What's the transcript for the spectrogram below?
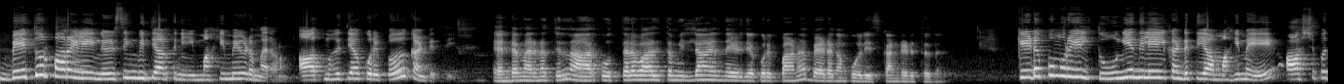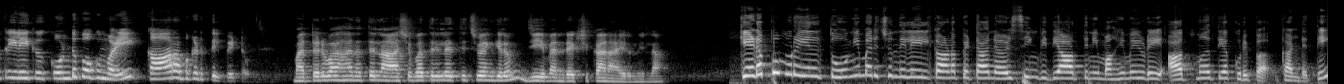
ബേത്തൂർ പാറയിലെ നഴ്സിംഗ് വിദ്യാർത്ഥിനി മഹിമയുടെ മരണം. ആത്മഹത്യാ കുറിപ്പ് കണ്ടെത്തി. എന്റെ മരണത്തിൽ ആർക്കും ഉത്തരവാദിത്തമില്ല എന്ന് എഴുതിയ കുറിപ്പാണ് ബേടകം പോലീസ് കണ്ടെടുത്തത്. കിടപ്പുമുറിയിൽ തൂങ്ങിയ നിലയിൽ കണ്ടെത്തിയ മഹിമയെ ആശുപത്രിയിലേക്ക് കൊണ്ടുപോകും വഴി കാർ അപകടത്തിൽപ്പെട്ടു. മറ്റൊരു വാഹനത്തിൽ ആശുപത്രിയിൽ എത്തിച്ചുവെങ്കിലും ജീവൻ രക്ഷിക്കാനായിരുന്നില്ല. കിടപ്പുമുറിയിൽ തൂങ്ങി മരിച്ച നിലയിൽ കാണപ്പെട്ട നഴ്സിംഗ് വിദ്യാർത്ഥിനി മഹിമയുടെ ആത്മഹത്യാ കുറിപ്പ് കണ്ടെത്തി.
